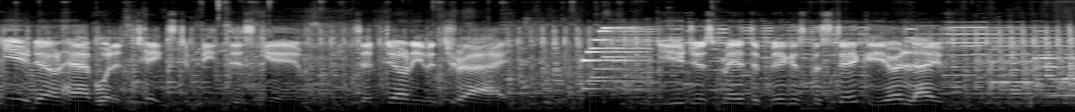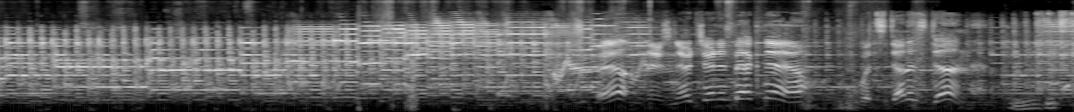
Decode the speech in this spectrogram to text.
You don't have what it takes to beat this game, so don't even try. You just made the biggest mistake of your life. Well, there's no turning back now. What's done is done.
